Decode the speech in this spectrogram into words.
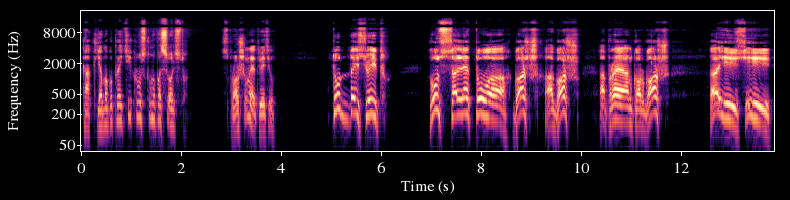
«Как я могу пройти к русскому посольству?» Спрошенный ответил. «Тут да сюит». Vous allez tout gauche, à gauche, après encore gauche, а иси...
